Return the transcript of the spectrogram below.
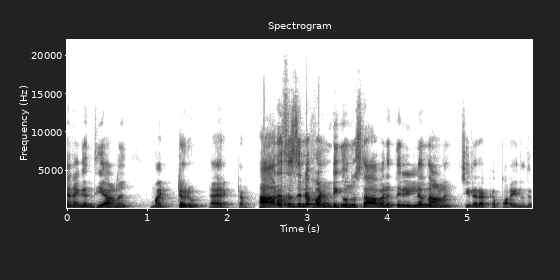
ഏനഗന്ധിയാണ് മറ്റൊരു ഡയറക്ടർ. ആർ എസ് എസിന്റെ ഫണ്ടിംഗ് ഒന്നും സ്ഥാപനത്തിൽ ഇല്ലെന്നാണ് ചിലരൊക്കെ പറയുന്നത്.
